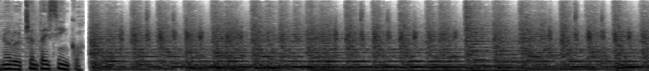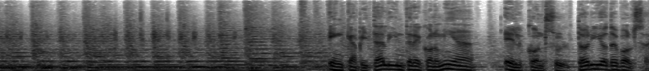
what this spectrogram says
985. En Capital Intereconomía, el consultorio de bolsa.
